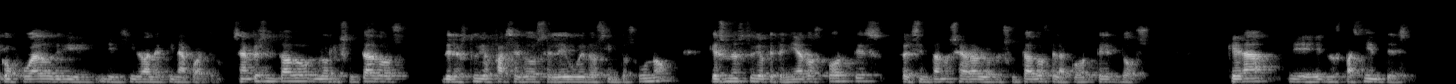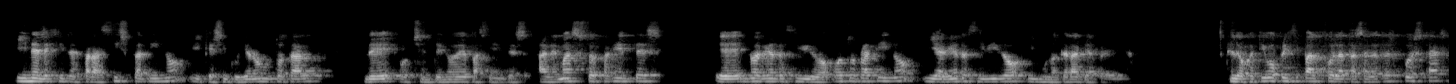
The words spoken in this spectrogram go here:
conjugado dirigido a leptina 4. Se han presentado los resultados del estudio fase 2 LV201 que es un estudio que tenía dos cortes, presentándose ahora los resultados de la corte 2, que eran eh, los pacientes inelegibles para cisplatino y que se incluyeron un total de 89 pacientes. Además, estos pacientes eh, no habían recibido otro platino y habían recibido inmunoterapia previa. El objetivo principal fue la tasa de respuestas,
